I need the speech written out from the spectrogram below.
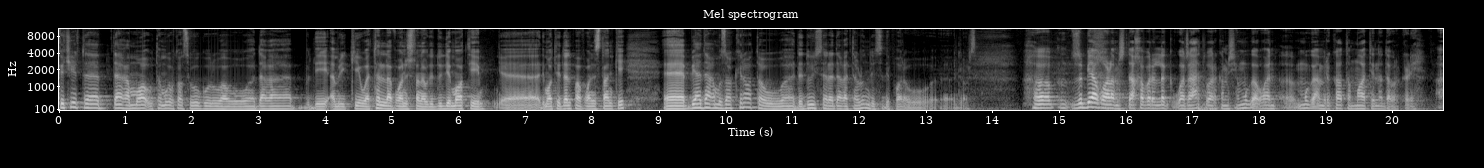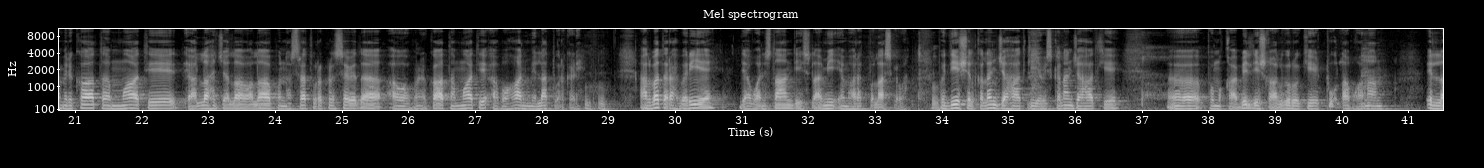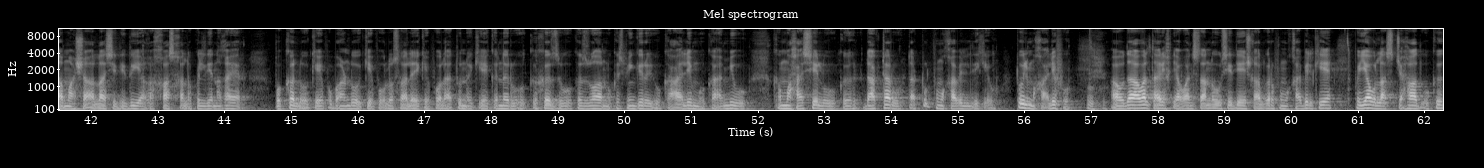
که چیرته دغه ما ته موږ تاسو وګورو او دغه د امریکې وتل له افغانستان او د دوی د ماتې د ماتېدل په افغانستان کې بیا دغه مذاکرات او د دوی سره دغه تړون د څه لپاره و درار صاحب زه بیا غواړم چې دا خبره لږ وضاحت ورکړم چې موږ افغان موږ امریکا ته ماتې نه ده ورکړې امریکا ته ماتې د الله جل وعلا په نصرت ورکړل شوې ده او امریکا ته ماتې افغان ملت ورکړي البته رهبري یې د افغانستان د اسلامي امارت په لاس کې وه په دې شل کلن جهاد کې یو کلن جهاد کې په مقابل د اشغالګرو کې ټول افغانان الا ماشاء الله چې د دوی هغه خاص خلک دین غیر په کلو کې، په بانډو کې، په ولسوالیو کې، په ولایتونو کې، که نر وو، که ښځه وو، که ځوان وو، که سپین ږیری وو، که عالم وو، که عامي وو، که محصل وو، که ډاکټر وو، دا ټول په مقابل دې کې وو. ټول مخالف وو او دا اول تاریخ دی افغانستان نه وو چې دې اشغالګرو په مقابل کې په یو لاس جهاد وکړ،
